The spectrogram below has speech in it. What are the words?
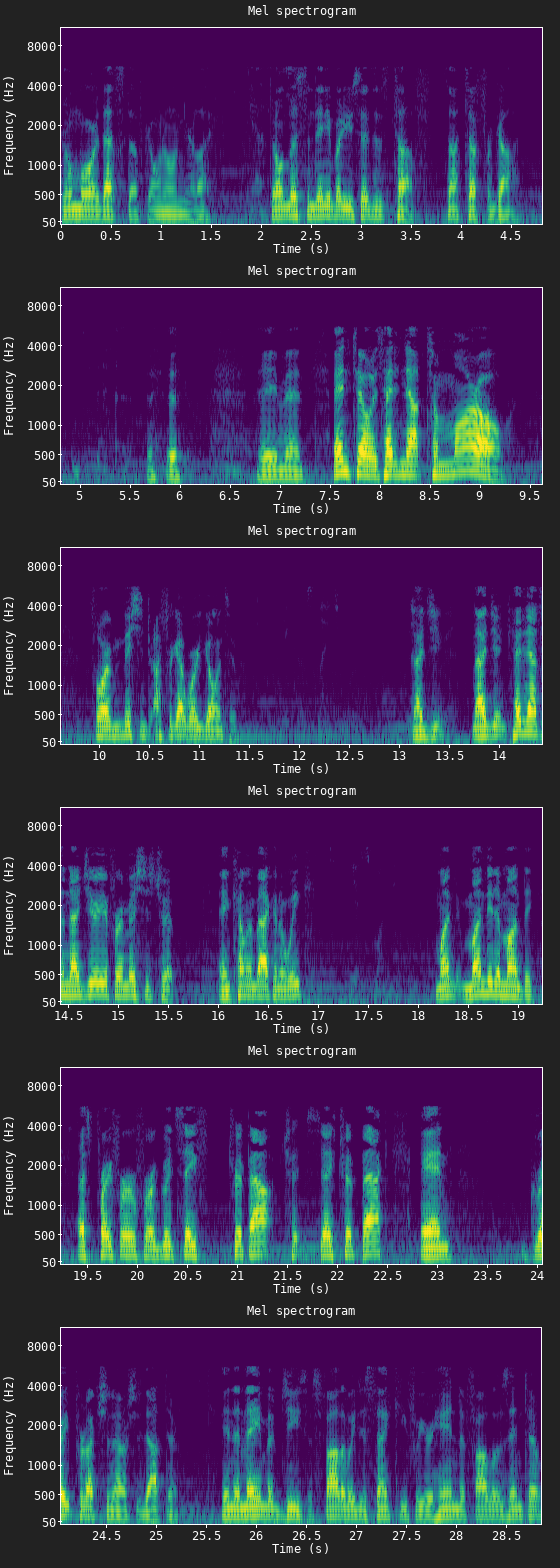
No more of that stuff going on in your life. Don't listen to anybody who says it's tough. It's not tough for God. Amen. Ento is heading out tomorrow for a mission. I forgot where you're going to. Nigeria. Nigeria. Nigeria. Heading out to Nigeria for a missions trip and coming back in a week. Yes, Monday. Monday, Monday to Monday. Let's pray for her for a good, safe trip out, tri- safe trip back, and great production she's out there. In the name of Jesus, Father, we just thank you for your hand that follows Ento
